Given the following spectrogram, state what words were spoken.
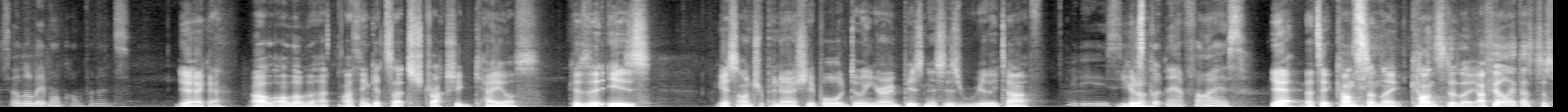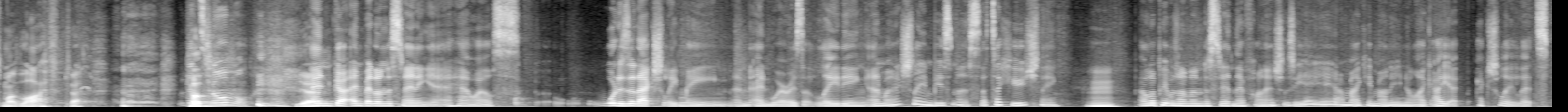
So a little bit more confidence. Yeah, okay. I I love that. I think it's that structured chaos because it is, I guess, entrepreneurship or doing your own business is really tough. It is. You You're just putting out fires. Yeah, that's it. Constantly, constantly. I feel like that's just my life. That's normal. yeah, And go, and but understanding, yeah, how else? What does it actually mean, and, and where is it leading? Am I actually in business? That's a huge thing. mm. A lot of people don't understand their financials. Yeah, yeah, I'm making money, and you're like, hey, actually, let's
